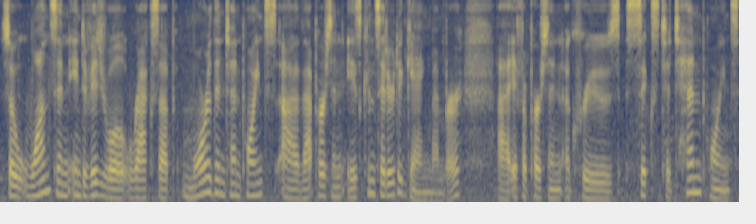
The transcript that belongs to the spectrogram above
So once an individual racks up more than 10 points, uh, that person is considered a gang member. Uh, if a person accrues six to 10 points,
